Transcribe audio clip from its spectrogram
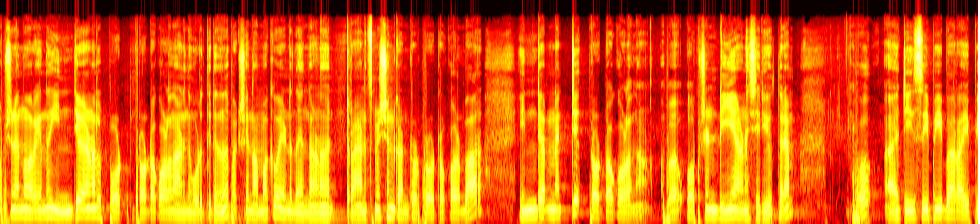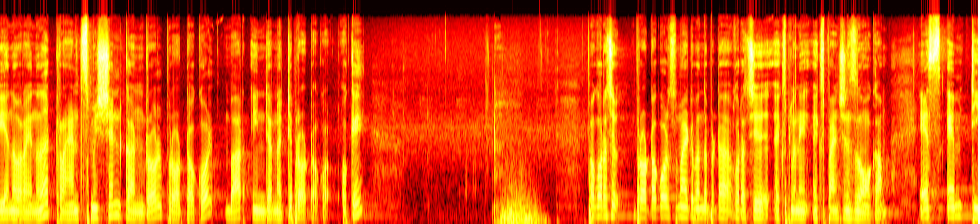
ഓപ്ഷൻ എന്ന് പറയുന്നത് ഇന്റേർണൽ പ്രോട്ടോക്കോൾ എന്നാണ് ഇന്ന് കൊടുത്തിരുന്നത്. പക്ഷേ നമുക്ക് വേണ്ടുന്നത് എന്താണ്? Transmission control protocol bar internet protocol എന്നാണ് അപ്പോൾ ഓപ്ഷൻ ഡി ആണ് ശരി ഉത്തരം. അപ്പോൾ T C P bar I P എന്ന് പറയുന്നത് transmission control protocol bar internet protocol. Okay? ഇപ്പോൾ കുറച്ച് പ്രോട്ടോകോൾസുമായിട്ട് ബന്ധപ്പെട്ട കുറച്ച് എക്സ്പ്ലനേ എക്സ്പാൻഷൻസ് നോക്കാം. S M T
